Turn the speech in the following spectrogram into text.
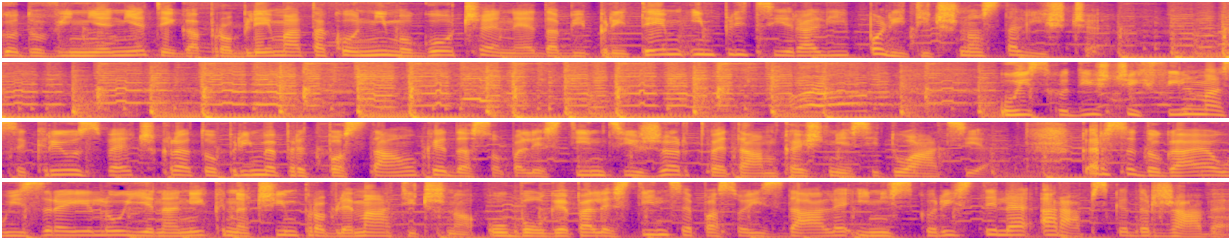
Zgodovinjenje tega problema tako ni mogoče, ne da bi pri tem implicirali politično stališče. V izhodiščih filma se Krivs večkrat oprime predpostavke, da so palestinci žrtve tamkajšnje situacije. Kar se dogaja v Izraelu, je na nek način problematično. Uboge palestince pa so izdale in izkoristile arabske države.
